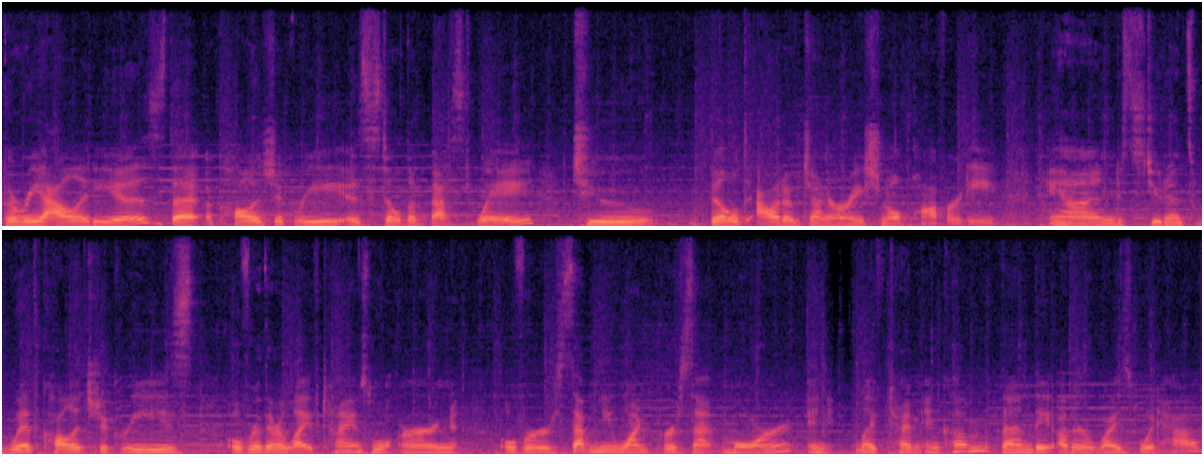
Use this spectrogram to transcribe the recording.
The reality is that a college degree is still the best way to build out of generational poverty. And students with college degrees over their lifetimes will earn over 71% more in lifetime income than they otherwise would have.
